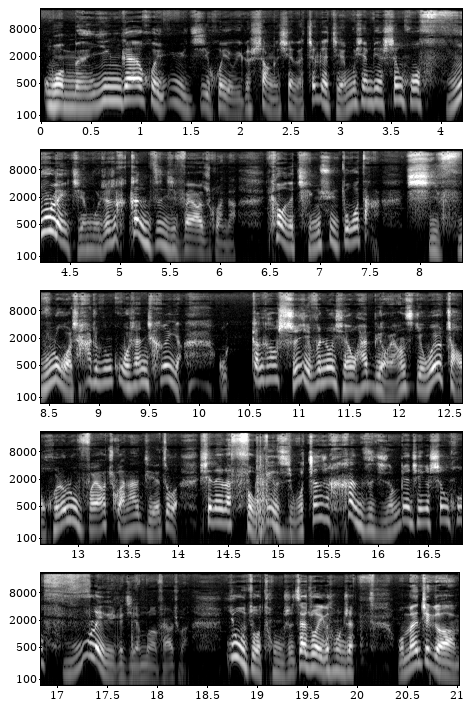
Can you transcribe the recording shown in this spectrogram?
我们应该会预计会有一个上线的。这个节目先变生活服务类节目，真是恨自己非要去管它。看我的情绪多大，起伏落差就跟过山车一样。我刚刚十几分钟前我还表扬自己，我又找回了路，非要去管它的节奏了。现在又来否定自己，我真是恨自己，怎么变成一个生活服务类的一个节目了？非要去管，又做通知，再做一个通知，我们这个。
